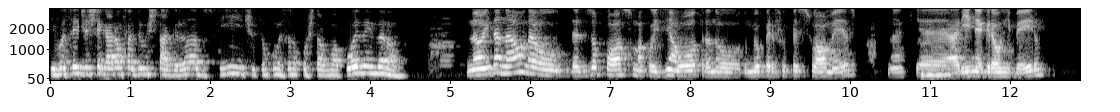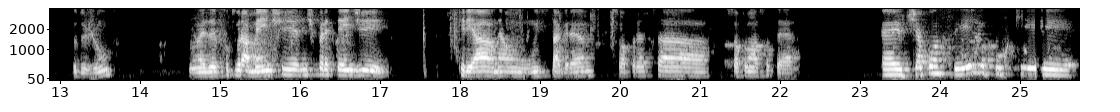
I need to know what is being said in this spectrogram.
E vocês já chegaram a fazer o um Instagram do sítio? Estão começando a postar alguma coisa ainda não? Não, ainda não, né? Eu, às vezes eu posto uma coisinha ou outra no, do meu perfil pessoal mesmo, né? Que é uhum. Ari Negrão Ribeiro, tudo junto. Mas aí, futuramente a gente pretende criar né, um Instagram só para essa só para nossa terra. É, eu te aconselho porque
